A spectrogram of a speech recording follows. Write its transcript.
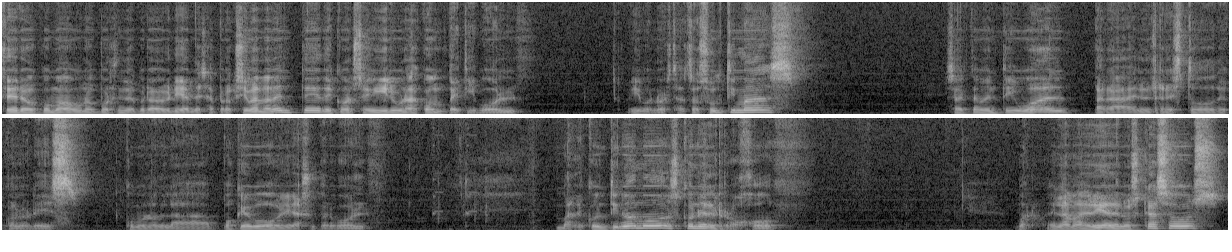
0,1% de probabilidades aproximadamente de conseguir una Competiball. Y bueno, estas dos últimas exactamente igual para el resto de colores, como lo de la Pokéball y la Super Bowl. Vale, continuamos con el rojo. Bueno, en la mayoría de los casos,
